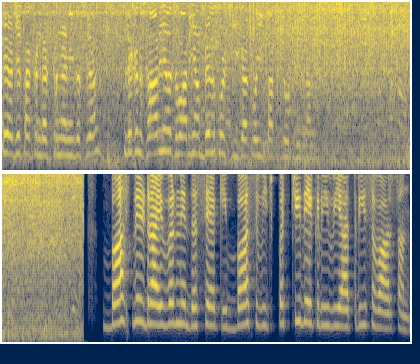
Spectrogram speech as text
ਇਹ ਅਜੇ ਤੱਕ ਕੰਡਕਟਰ ਨੇ ਨਹੀਂ ਦੱਸਿਆ। ਲੇਕਿਨ ਸਾਰੀਆਂ ਸਵਾਰੀਆਂ ਬਿਲਕੁਲ ਠੀਕ ਆ ਕੋਈ ਸੱਟ ਚੋਟ ਨਹੀਂ। ਨਾਲ ਬੱਸ ਦੇ ਡਰਾਈਵਰ ਨੇ ਦੱਸਿਆ ਕਿ ਬੱਸ ਵਿੱਚ 25 ਦੇ ਕਰੀਬ ਯਾਤਰੀ ਸਵਾਰ ਸਨ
